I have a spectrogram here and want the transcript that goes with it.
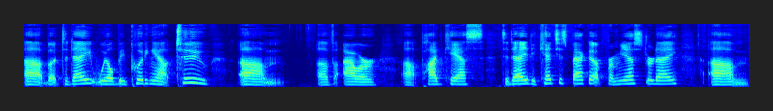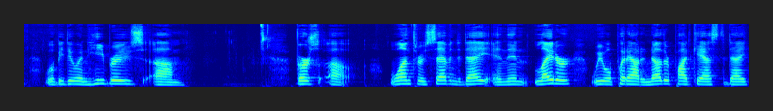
uh, but today we'll be putting out two um, of our uh, podcasts today to catch us back up from yesterday. Um, we'll be doing Hebrews um, verse uh, 1 through 7 today, and then later we will put out another podcast today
